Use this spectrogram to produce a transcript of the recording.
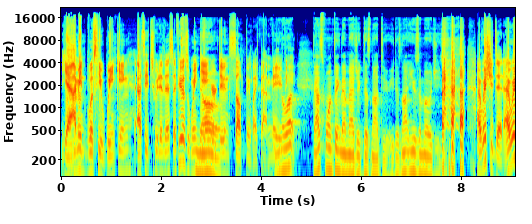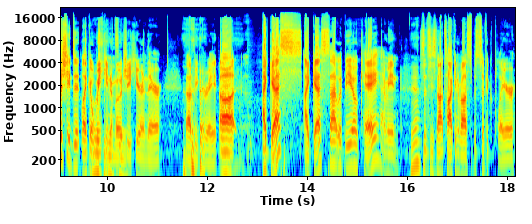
yeah i mean was he winking as he tweeted this if he was winking or doing something like that maybe You know what? That's one thing that Magic does not do. He does not use emojis. I wish he did. I wish he did like a winking emoji too. here and there. That'd be great. uh, I guess I guess that would be okay. I mean, Yeah. since he's not talking about a specific player,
